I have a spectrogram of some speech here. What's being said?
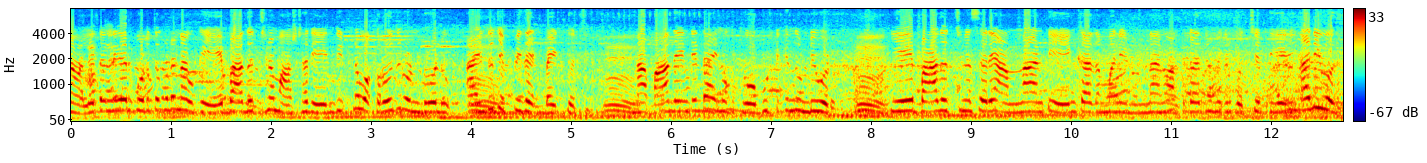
వాళ్ళ తండ్రి గారు కొడుతూ కూడా నాకు ఏ బాధ వచ్చినా మాస్టర్ ఏం తిట్టినా ఒక రోజు రెండు రోజులు. ఆయనతో చెప్పేదండి బయటకు వచ్చి. నా బాధ ఏంటంటే ఆయన ఒక తోబుట్టి కింద ఉండేవాడు. ఏ బాధ వచ్చినా సరే అన్న అంటే ఏం కాదమ్మా నేను ఉన్నాను నువ్వు ఇక్కడికి వచ్చేది అనేవాడు.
